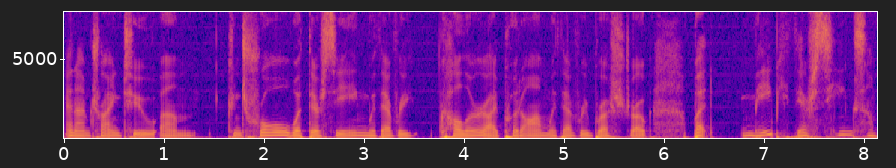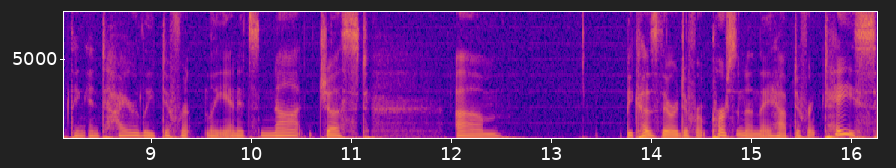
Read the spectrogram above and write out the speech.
and I'm trying to um, control what they're seeing with every color I put on, with every brushstroke, but maybe they're seeing something entirely differently, and it's not just um, because they're a different person and they have different tastes,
